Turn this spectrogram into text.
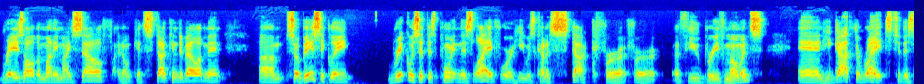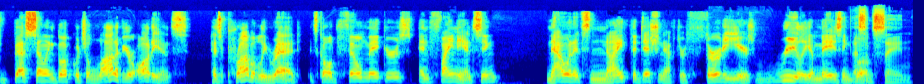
raise all the money myself. I don't get stuck in development. Um, so basically, Rick was at this point in his life where he was kind of stuck for for a few brief moments, and he got the rights to this best-selling book, which a lot of your audience has probably read. It's called Filmmakers and Financing now in its ninth edition after 30 years. Really amazing book. That's book. insane.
